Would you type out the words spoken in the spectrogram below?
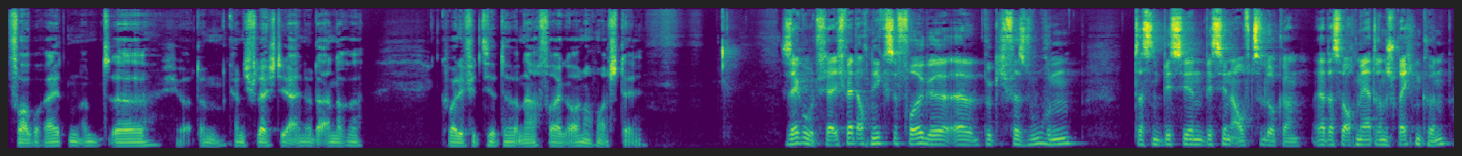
vorbereiten und äh, ja, dann kann ich vielleicht die eine oder andere qualifiziertere Nachfrage auch noch mal stellen. Sehr gut. Ja, ich werde auch nächste Folge äh, wirklich versuchen, das ein bisschen, bisschen aufzulockern, ja, dass wir auch mehr drin sprechen können,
